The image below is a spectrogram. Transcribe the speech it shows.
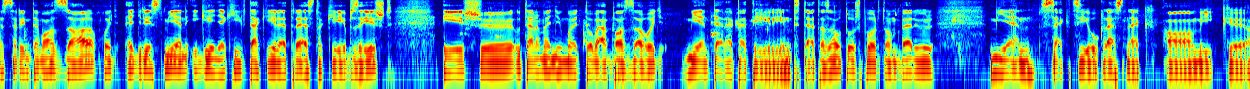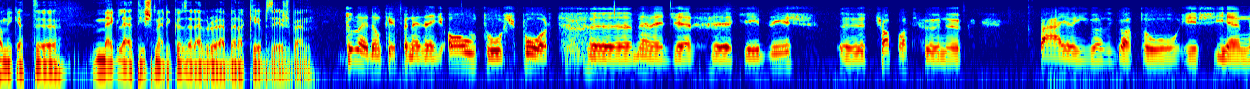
szerintem azzal, hogy egyrészt milyen igények hívták életre ezt a képzést, és utána menjünk majd tovább azzal, hogy milyen terepet érint. Tehát az autósporton belül milyen szekciók lesznek, amik, amiket meg lehet ismerni közelebbről ebben a képzésben. Tulajdonképpen ez egy autósport menedzser képzés, csapatfőnök, pályaigazgató és ilyen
